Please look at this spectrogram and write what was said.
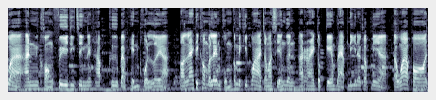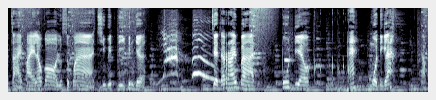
กว่าอันของฟรีจริง ๆ นะครับ คือแบบเห็นผลเลยอะ่ะตอนแรกที่เข้ามาเล่นผมก็ไม่คิดว่าจะมาเสียเงินอะไรกับเกมแบบนี้นะครับเนี่ย แต่ว่าพอจ่ายไปแล้วก็รู้สึกว่าชีวิตดีขึ้นเยอะ 700 บาท ปูดเดียวอะหมดอีกแล้วดับ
